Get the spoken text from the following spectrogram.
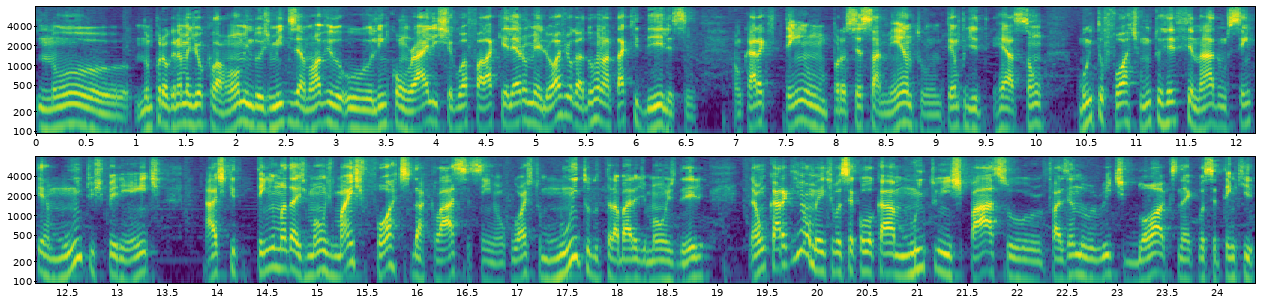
no, no, programa de Oklahoma em 2019. O Lincoln Riley chegou a falar que ele era o melhor jogador no ataque dele. Assim. É um cara que tem um processamento, um tempo de reação muito forte, muito refinado, um center muito experiente. Acho que tem uma das mãos mais fortes da classe, assim. Eu gosto muito do trabalho de mãos dele. É um cara que realmente você colocar muito em espaço, fazendo rich blocks, né? Que você tem que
